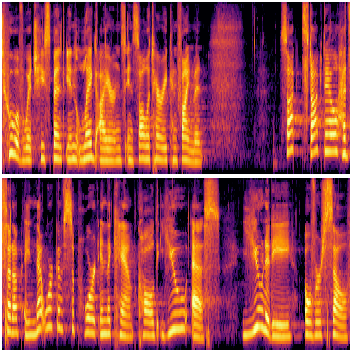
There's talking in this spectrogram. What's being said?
two of which he spent in leg irons in solitary confinement. Stockdale had set up a network of support in the camp called US, Unity Over Self.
